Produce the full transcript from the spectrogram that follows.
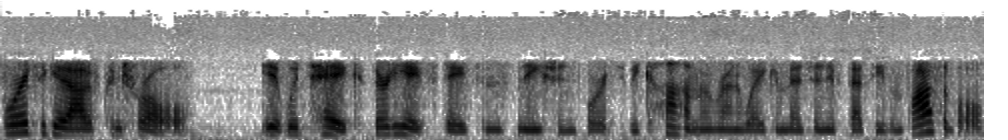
for it to get out of control, it would take 38 states in this nation for it to become a runaway convention, if that's even possible.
